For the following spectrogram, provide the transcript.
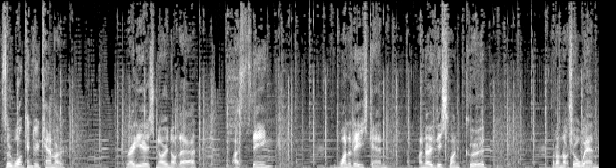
So what can do camo? Radius, no, not that. I think one of these can. I know this one could, but I'm not sure when.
